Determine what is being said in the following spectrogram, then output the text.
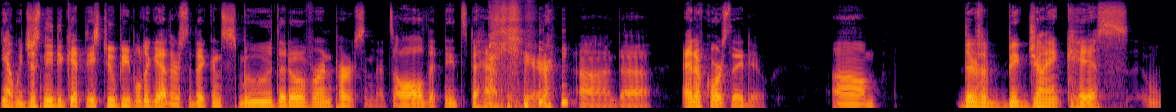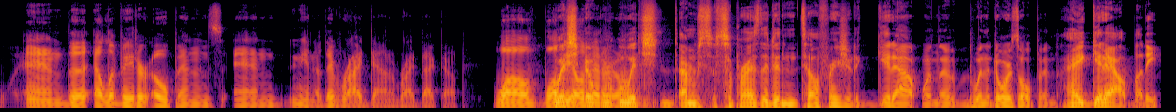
yeah, we just need to get these two people together so they can smooth it over in person. That's all that needs to happen here. and uh, and of course they do. Um, there's a big giant kiss, and the elevator opens, and you know they ride down and ride back up. While while which, uh, the elevator, opens. which. I'm surprised they didn't tell Frasier to get out when the when the doors opened. Hey, get out, buddy!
